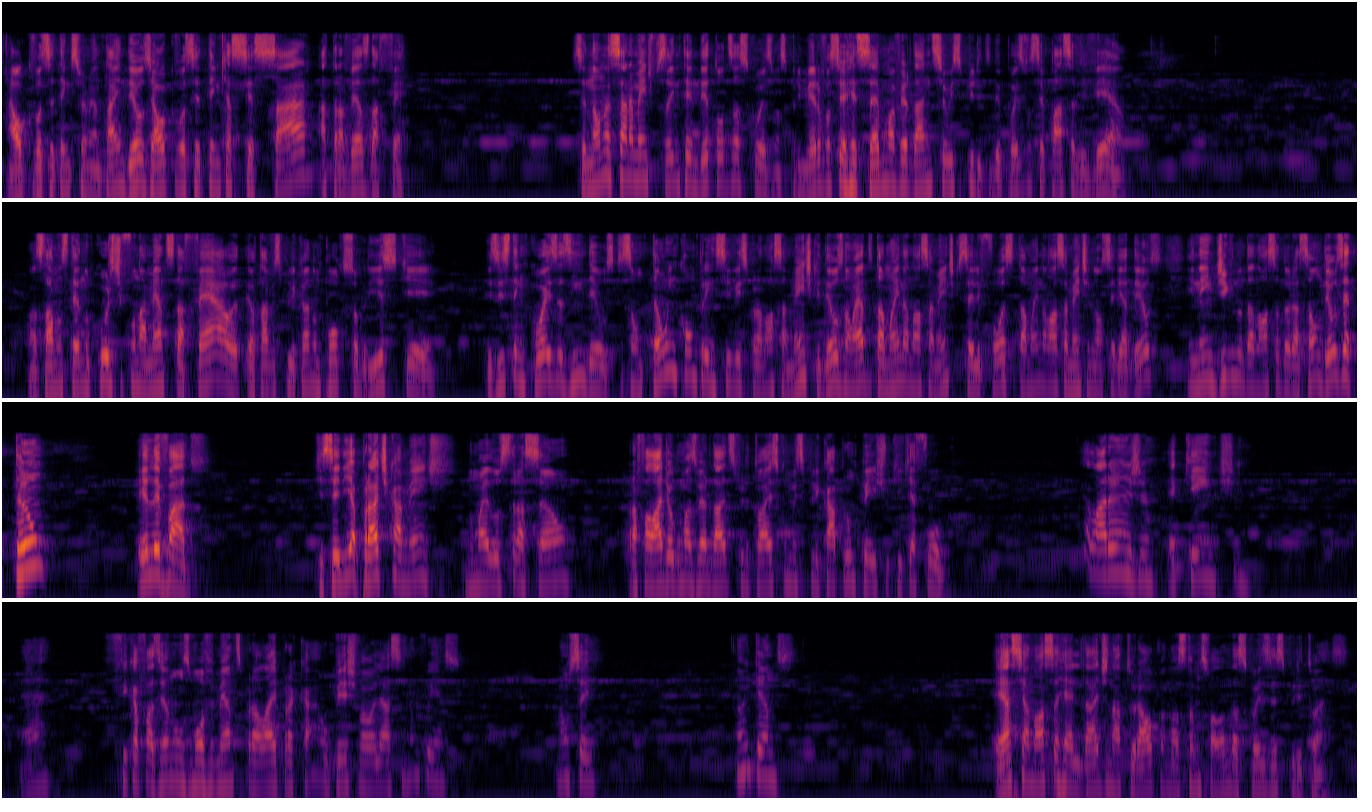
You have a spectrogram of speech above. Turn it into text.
É algo que você tem que experimentar em Deus, é algo que você tem que acessar através da fé. Você não necessariamente precisa entender todas as coisas, mas primeiro você recebe uma verdade no seu espírito, depois você passa a viver ela. Nós estávamos tendo curso de fundamentos da fé, eu estava explicando um pouco sobre isso, que existem coisas em Deus que são tão incompreensíveis para nossa mente, que Deus não é do tamanho da nossa mente, que se ele fosse do tamanho da nossa mente ele não seria Deus, e nem digno da nossa adoração. Deus é tão elevado que seria praticamente numa ilustração para falar de algumas verdades espirituais, como explicar para um peixe o que, que é fogo. É laranja, é quente, é, fica fazendo uns movimentos para lá e para cá, o peixe vai olhar assim, não conheço, não sei, não entendo. Essa é a nossa realidade natural quando nós estamos falando das coisas espirituais.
